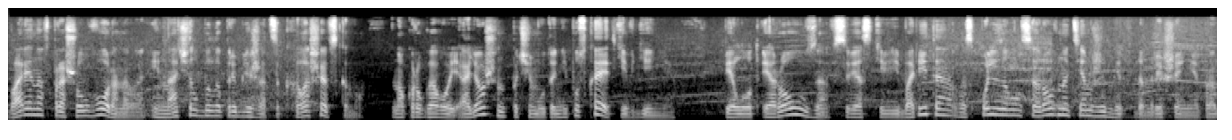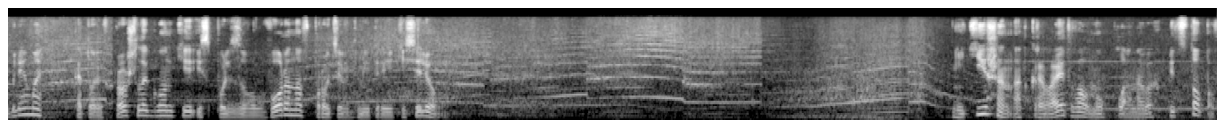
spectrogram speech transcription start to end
Баринов прошел Воронова и начал было приближаться к Холошевскому, но круговой Алешин почему-то не пускает Евгения. Пилот Эроуза в связке Виборита воспользовался ровно тем же методом решения проблемы, который в прошлой гонке использовал Воронов против Дмитрия Киселева. Никишин открывает волну плановых пидстопов,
